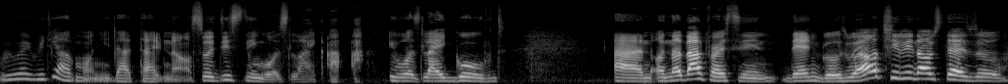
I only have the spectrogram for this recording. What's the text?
we were we didn't have money that time now. So this thing was like ah, ah, it was like gold. And another person then goes, We're all chilling upstairs. So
